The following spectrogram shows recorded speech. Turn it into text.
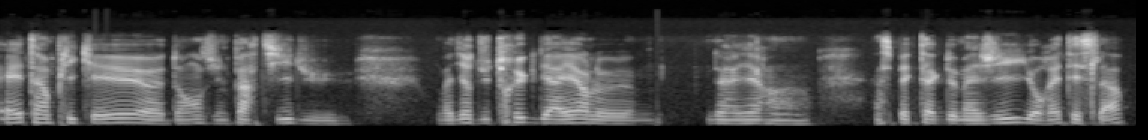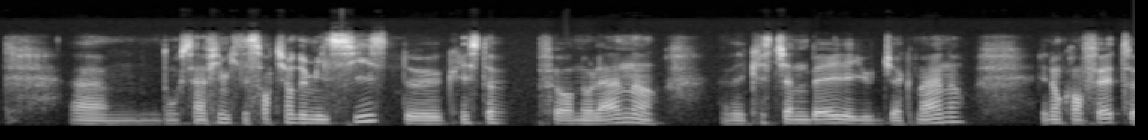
est impliqué dans une partie du, on va dire, du truc derrière le, derrière un, spectacle de magie, il y aurait Tesla. donc c'est un film qui est sorti en 2006 de Christopher Nolan avec Christian Bale et Hugh Jackman. Et donc en fait,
